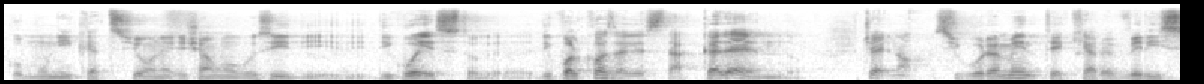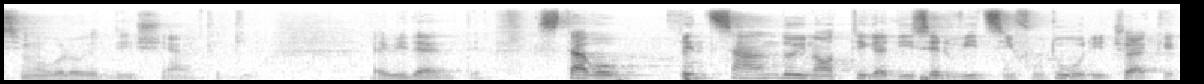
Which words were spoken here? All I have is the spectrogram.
comunicazione, diciamo così, di, di- di questo, di qualcosa che sta accadendo. Cioè, no, sicuramente è chiaro, è verissimo quello che dici, anche chi- è evidente. Stavo pensando in ottica di servizi futuri, cioè che,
